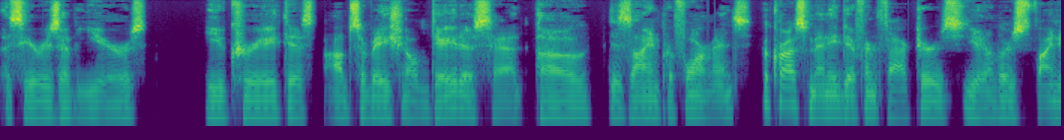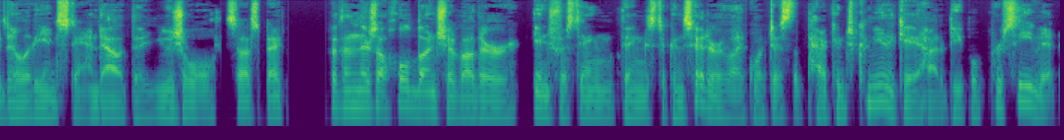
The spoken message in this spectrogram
a series of years, you create this observational data set of design performance across many different factors. You know, there's findability and standout, the usual suspect. But then there's a whole bunch of other interesting things to consider, like what does the package communicate? How do people perceive it?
